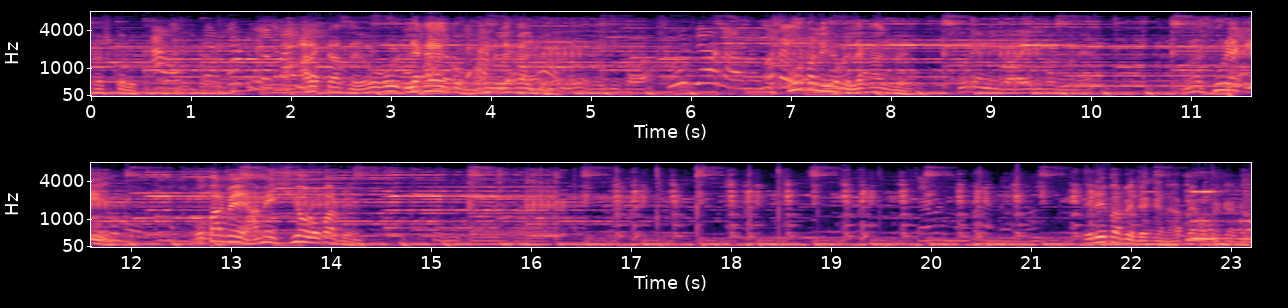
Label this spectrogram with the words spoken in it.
শেষ করো। আরেকটা আছে ও লেখায় আসব ওখানে লেখা আসবে। সুর পারলেই হবে লেখা আসবে। সুরে আমি ধরাই দিব মানে সুর একই। ও পারবে আমি শিওর ও পারবে। এটাই পারবে দেখেন আপনি অপেক্ষা করেন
